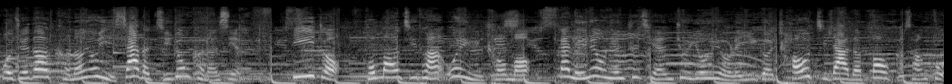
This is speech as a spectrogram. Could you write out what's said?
我觉得可能有以下的几种可能性：第一种，红毛集团未雨绸缪。在零六年之前就拥有了一个超级大的豹骨仓库，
